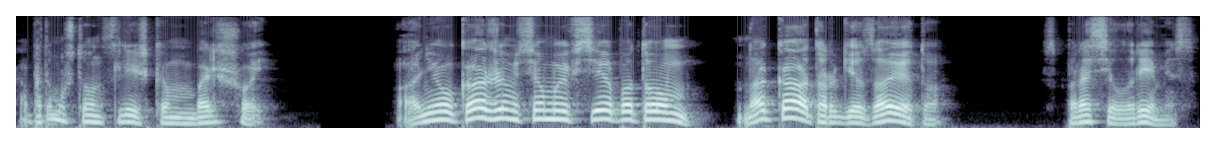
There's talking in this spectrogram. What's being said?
а потому что он слишком большой. «А не укажемся мы все потом на каторге за это?» Спросил Ремес.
